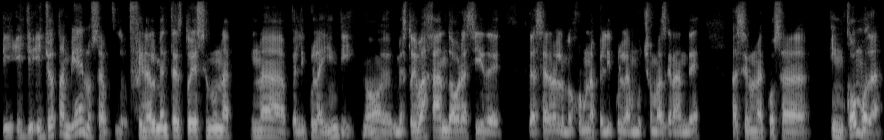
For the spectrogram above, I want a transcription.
Y, y- y yo también, o sea, finalmente estoy haciendo una, una película indie, ¿no? Eh, Me estoy bajando ahora sí de, de hacer a lo mejor una película mucho más grande, hacer una cosa incómoda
